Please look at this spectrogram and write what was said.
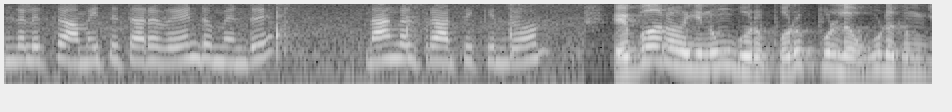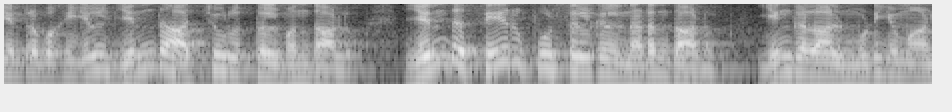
எங்களுக்கு அமைத்து தர வேண்டும் என்று நாங்கள் பிரார்த்திக்கின்றோம். எவ்வாறாயினும் ஒரு பொறுப்புள்ள ஊடகம் என்ற வகையில் எந்த அச்சுறுத்தல் வந்தாலும் எந்த சேறு பூசல்கள் நடந்தாலும் எங்களால் முடியுமான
